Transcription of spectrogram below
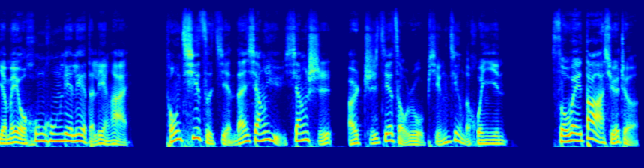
也没有轰轰烈烈的恋爱，同妻子简单相遇相识而直接走入平静的婚姻。所谓大学者，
